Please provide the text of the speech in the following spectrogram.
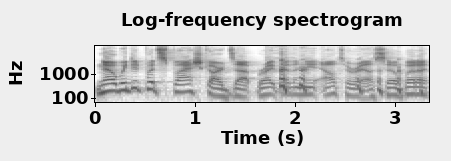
No, we did put splash guards up right by the altar rail. So, but. Uh,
